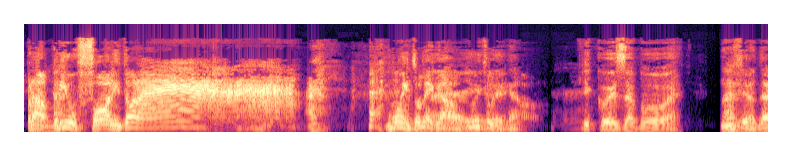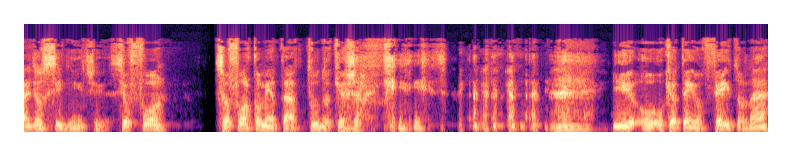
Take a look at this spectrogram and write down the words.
Para abrir o fole, então era... Muito legal, muito legal. Que coisa boa. Na verdade é o seguinte, se eu for, se eu for comentar tudo que eu já fiz e o, o que eu tenho feito, né,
